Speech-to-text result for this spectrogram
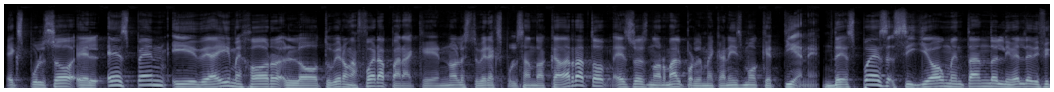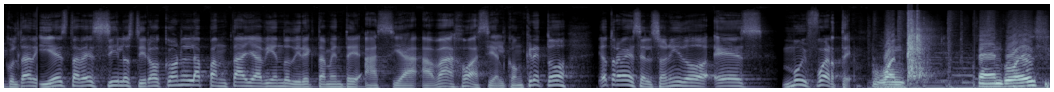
expulsó el S Pen y de ahí mejor lo tuvieron afuera para que no lo estuviera expulsando a cada rato. Eso es normal por el mecanismo que tiene. Después siguió aumentando el nivel de dificultad y esta vez sí los tiró con la pantalla viendo directamente hacia abajo, hacia el concreto. Y otra vez el sonido es muy fuerte. One. Fanboys.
